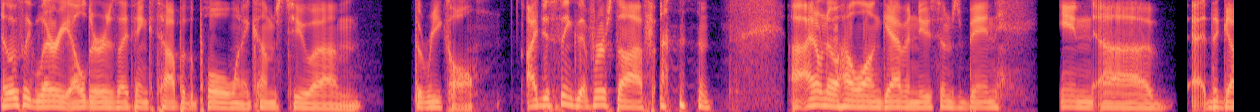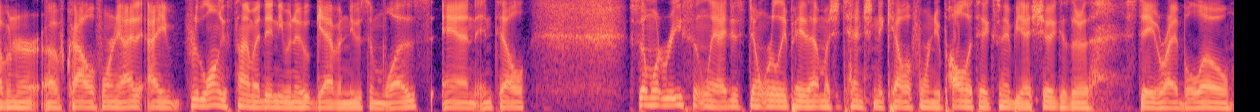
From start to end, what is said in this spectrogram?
it looks like Larry Elder is, I think, top of the poll when it comes to um, the recall. I just think that first off, I don't know how long Gavin Newsom's been in uh, the governor of California. I, I, for the longest time, I didn't even know who Gavin Newsom was, and until somewhat recently, I just don't really pay that much attention to California politics. Maybe I should because they're the state right below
